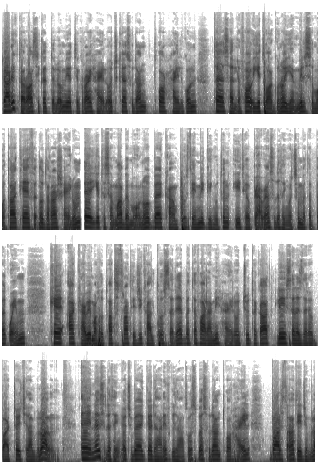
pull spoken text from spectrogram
ዳይሬክተሯ ሲቀጥሉም የትግራይ ኃይሎች ከሱዳን ጦር ኃይል ጎን ተሰልፈው እየተዋጉ ነው የሚል ስሞታ ከፈጥኖ ደራሽ ኃይሉም እየተሰማ በመሆኑ በካምፕ ውስጥ የሚገኙትን ኢትዮጵያውያን ስደተኞችን መጠበቅ ወይም ከአካባቢ ማስወጣት ስትራቴጂ ካልተወሰደ በተፋላሚ ኃይሎቹ ጥቃት ሊሰነዘርባቸው ይችላል ብሏል። እነዚህ ስደተኞች በገዳሪፍ ግዛት ውስጥ በሱዳን ጦር ኃይል ባለስልጣናት የጅምላ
